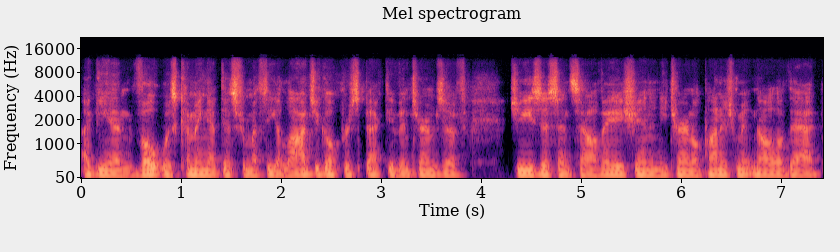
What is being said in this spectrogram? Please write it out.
again, Vought was coming at this from a theological perspective in terms of Jesus and salvation and eternal punishment and all of that,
